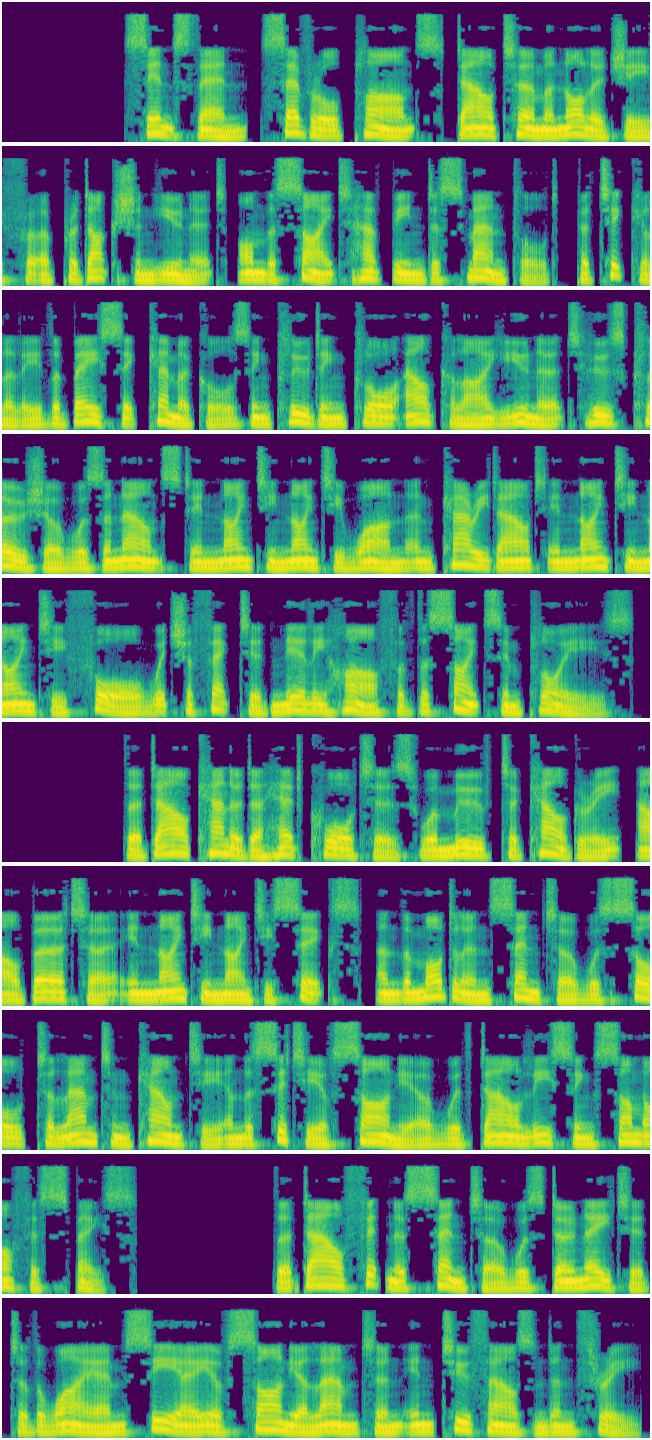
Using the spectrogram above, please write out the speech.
Since then, several plants Dow terminology for a production unit on the site have been dismantled, particularly the basic chemicals including chlor-alkali unit whose closure was announced in 1991 and carried out in 1994 which affected nearly half of the site's employees. The Dow Canada headquarters were moved to Calgary, Alberta in 1996, and the Modeland Centre was sold to Lambton County and the city of Sarnia with Dow leasing some office space. The Dow Fitness Center was donated to the YMCA of Sarnia Lambton in 2003.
